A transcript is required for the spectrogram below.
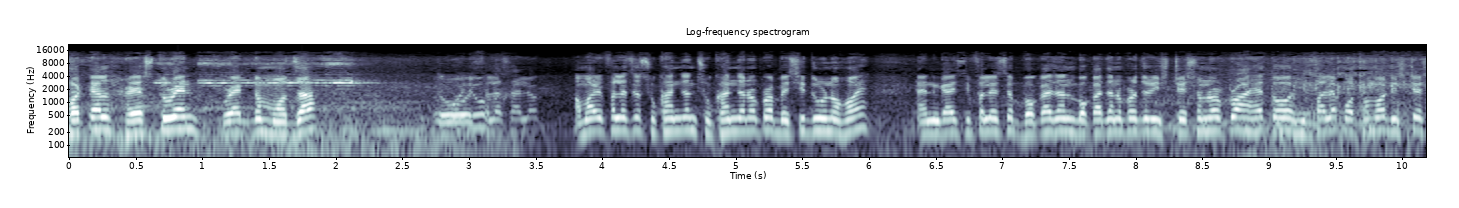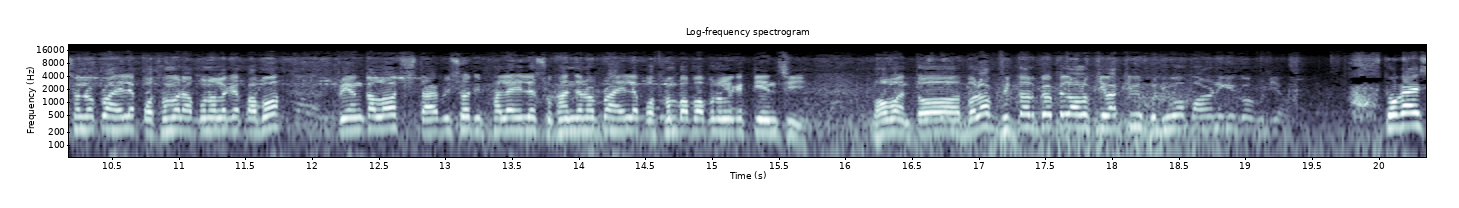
হোটেল ৰেষ্টুৰেণ্ট পুৰা একদম মজা। তো চাই লওক। আমাৰ ইফালে আছে সুখানজান সুখানজানৰ পৰা বেছি দূৰ নহয়। এণ্ড গাইজ ইফালে আছে বকাজান বকাজানৰ পৰা যদি ষ্টেচনৰ পৰা আহে তো সিফালে প্ৰথমত ষ্টেচনৰ পৰা আহিলে প্ৰথমত আপোনালোকে পাব প্ৰিয়ংকা লজ তাৰপিছত ইফালে আহিলে সুখানজানৰ পৰা আহিলে প্ৰথম পাব আপোনালোকে টি এন চি ভৱন। তো ব্লক ভিতৰত গৈ পেলাই অলপ কিবা কিবি সুধিব পাৰোঁ নেকি গৈ সুধি তো গাইজ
